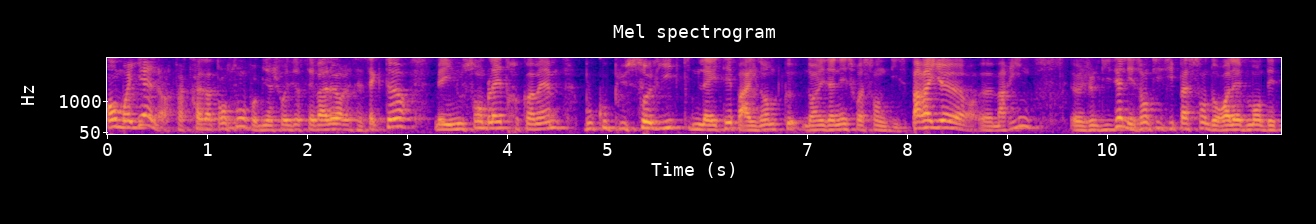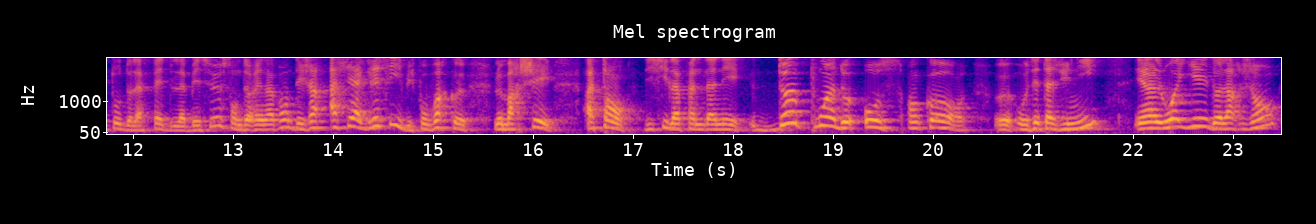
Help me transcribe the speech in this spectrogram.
en moyenne, alors faire très attention, il faut bien choisir ses valeurs et ses secteurs, mais il nous semble être quand même beaucoup plus solide qu'il ne l'a été par exemple dans les années 70. Par ailleurs, euh, Marine, euh, je le disais, les anticipations de relèvement des taux de la Fed de la BCE sont dorénavant déjà assez agressives. Il faut voir que le marché attend d'ici la fin de l'année deux points de hausse encore euh, aux États-Unis et un loyer de l'argent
